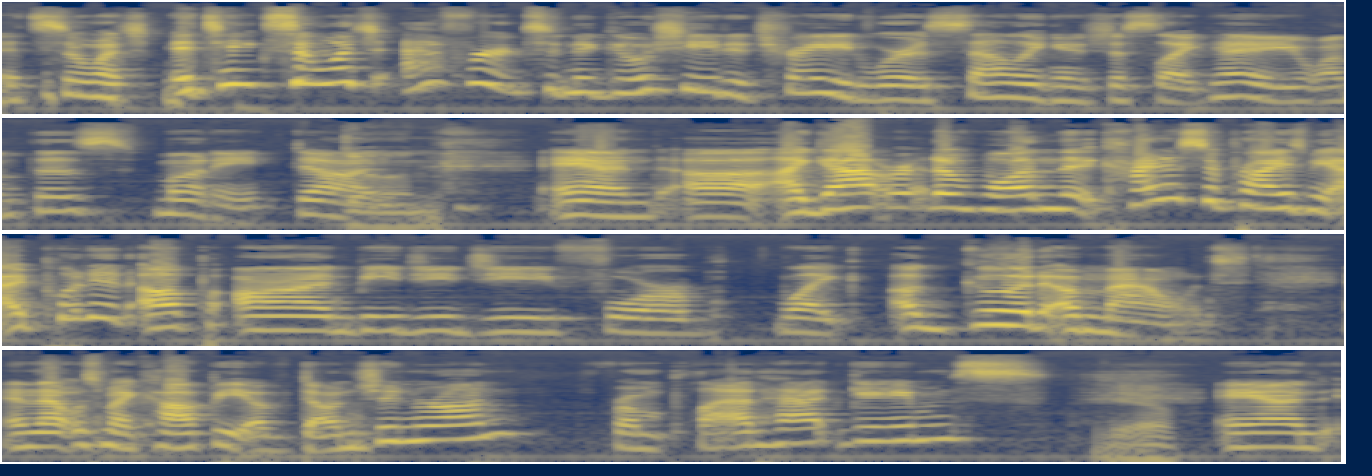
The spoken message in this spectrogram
It's so much. It takes so much effort to negotiate a trade, whereas selling is just like, "Hey, you want this money? Done." Done. And uh, I got rid of one that kind of surprised me. I put it up on BGG for like a good amount, and that was my copy of Dungeon Run from Plaid Hat Games Yeah. and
